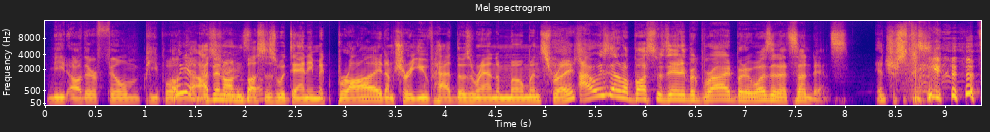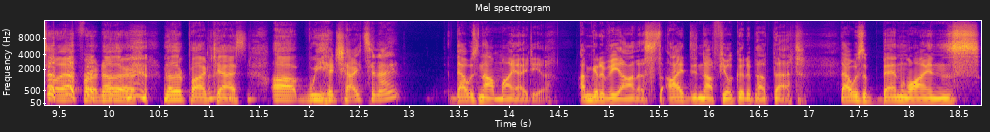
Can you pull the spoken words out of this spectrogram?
meet other film people. Oh yeah, I've been on stuff. buses with Danny McBride. I'm sure you've had those random moments, right? I was on a bus with Danny McBride, but it wasn't at Sundance. Interesting. Tell that for another another podcast. Uh, we hitchhiked tonight. that was not my idea. I'm going to be honest. I did not feel good about that. That was a Ben Lyons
